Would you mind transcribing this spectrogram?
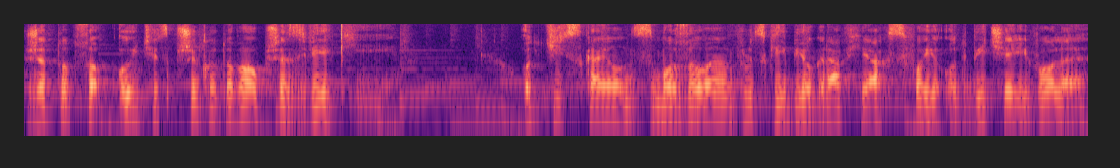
że to, co Ojciec przygotował przez wieki, odciskając z mozołem w ludzkich biografiach swoje odbicie i wolę,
